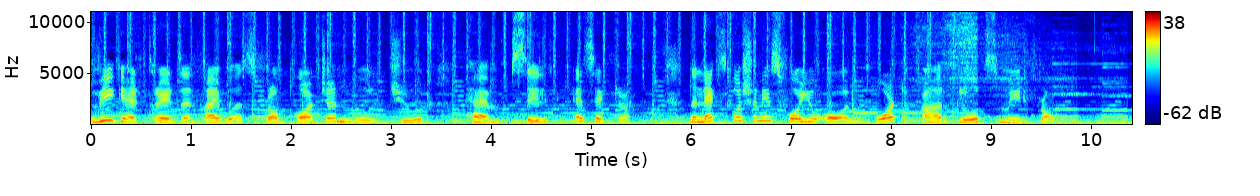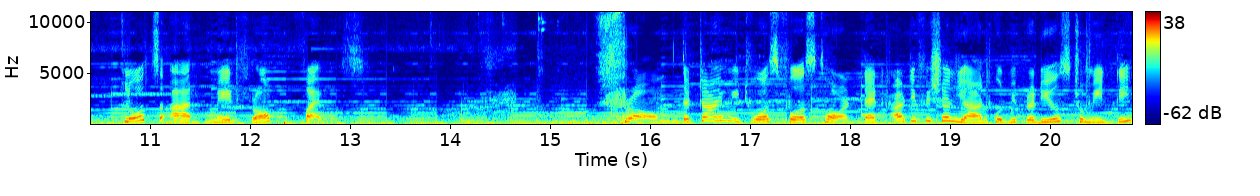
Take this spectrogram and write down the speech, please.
We get threads and fibers from cotton, wool, jute, hemp, silk, etc. The next question is for you all what are clothes made from? Clothes are made from fibers. From the time it was first thought that artificial yarn could be produced to meet the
